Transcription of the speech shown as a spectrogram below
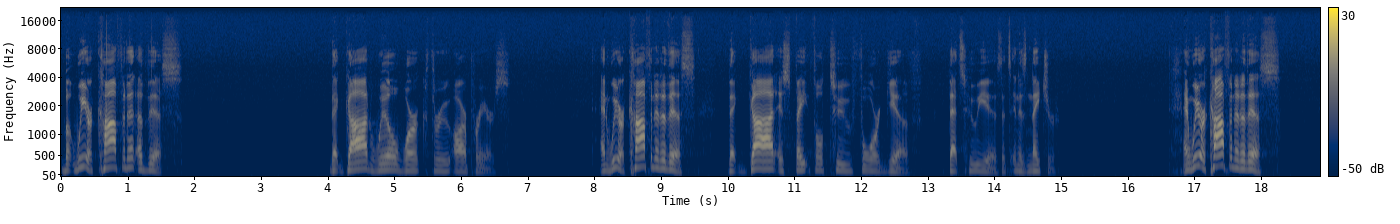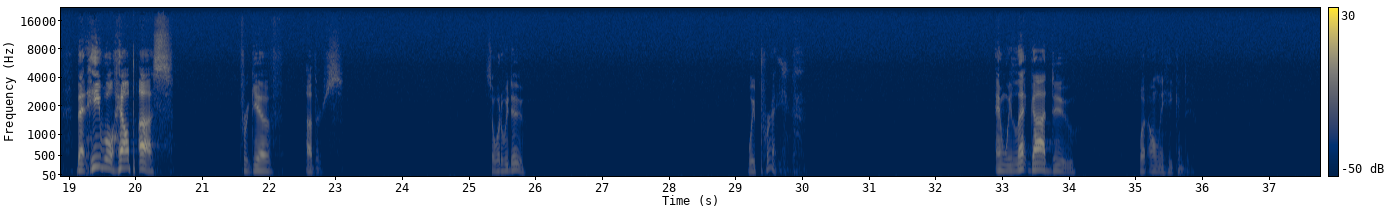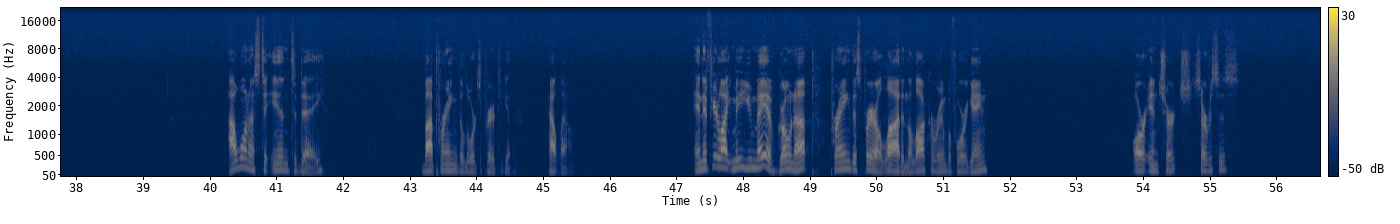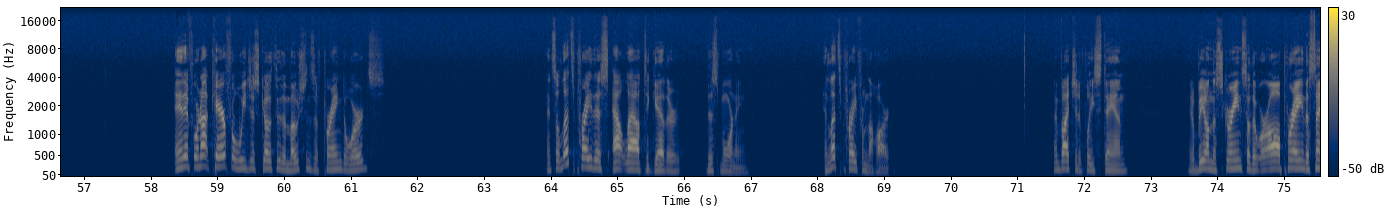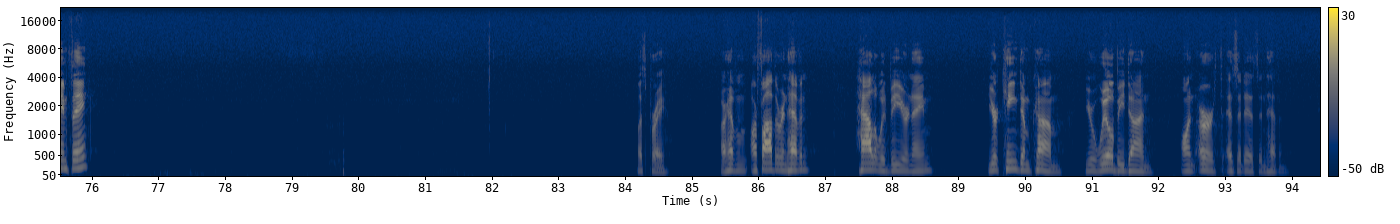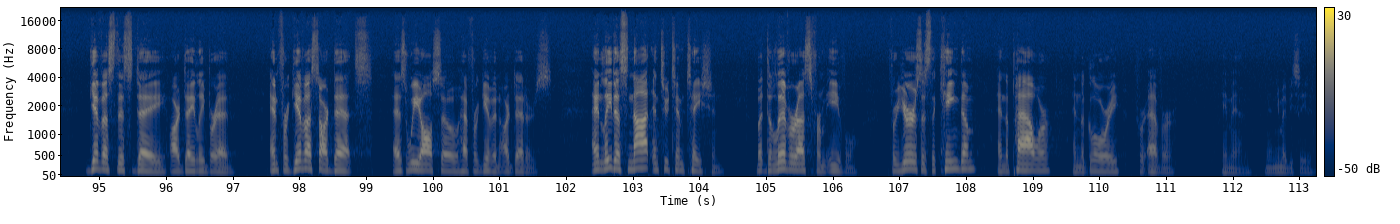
But we are confident of this that God will work through our prayers. And we are confident of this that God is faithful to forgive. That's who He is, that's in His nature. And we are confident of this that He will help us forgive others. So, what do we do? We pray. and we let God do what only He can do. I want us to end today by praying the Lord's Prayer together out loud. And if you're like me, you may have grown up praying this prayer a lot in the locker room before a game or in church services. And if we're not careful, we just go through the motions of praying the words. And so let's pray this out loud together this morning. And let's pray from the heart. I invite you to please stand. It'll be on the screen so that we're all praying the same thing. Let's pray. Our, heaven, our Father in heaven, hallowed be your name. Your kingdom come, your will be done on earth as it is in heaven. Give us this day our daily bread, and forgive us our debts as we also have forgiven our debtors. And lead us not into temptation, but deliver us from evil. For yours is the kingdom and the power and the glory forever. Amen. And you may be seated.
